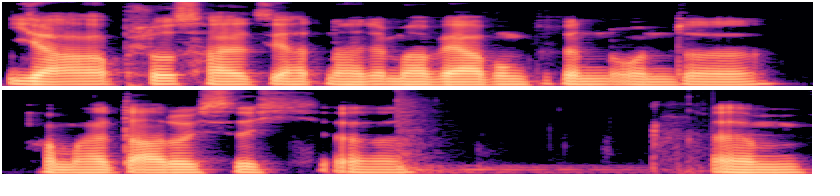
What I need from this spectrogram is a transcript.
Ja, plus halt, sie hatten halt immer Werbung drin und äh, haben halt dadurch sich äh, ähm,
